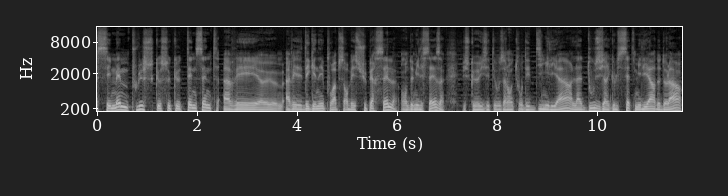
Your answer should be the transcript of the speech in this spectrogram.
c'est même plus que ce que Tencent avait, avait dégainé pour absorber Supercell en 2016, puisqu'ils étaient aux alentours des 10 milliards. Là, 12,7 milliards de dollars.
